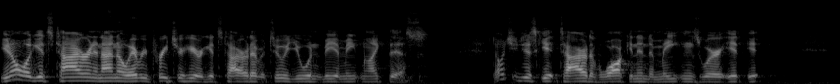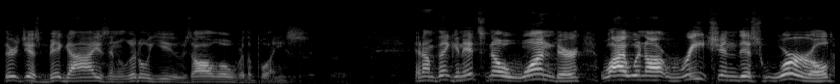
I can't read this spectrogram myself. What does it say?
you know what gets tiring, and I know every preacher here gets tired of it too, you wouldn't be a meeting like this. Don't you just get tired of walking into meetings where it, it there's just big eyes and little U's all over the place? And I'm thinking it's no wonder why we're not reaching this world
